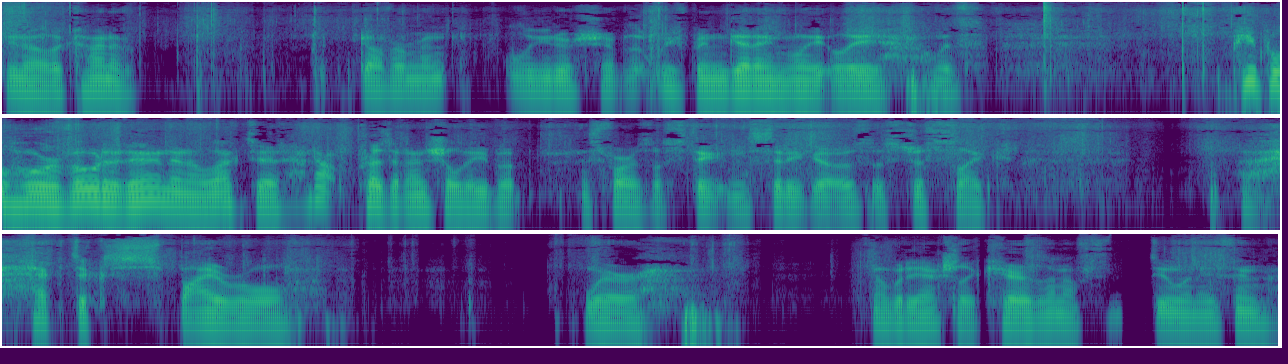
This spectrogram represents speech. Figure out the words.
you know, the kind of government leadership that we've been getting lately with people who are voted in and elected, not presidentially, but as far as the state and city goes, it's just like a hectic spiral where nobody actually cares enough to do anything.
